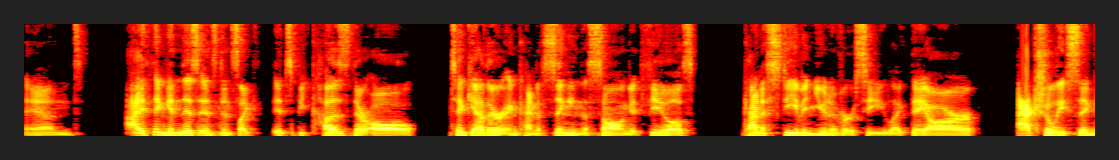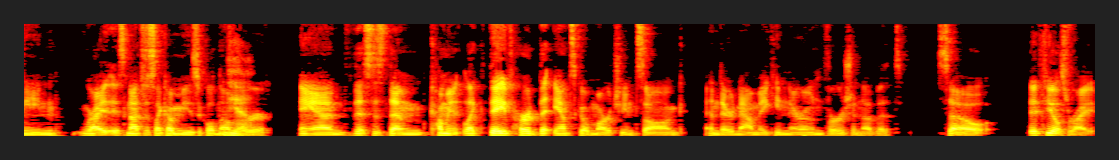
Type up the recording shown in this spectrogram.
And I think in this instance, like it's because they're all together and kind of singing the song, it feels kind of Steven Universe. Like they are actually singing, right? It's not just like a musical number. And this is them coming, like they've heard the Ants Go Marching song and they're now making their own version of it. So it feels right.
